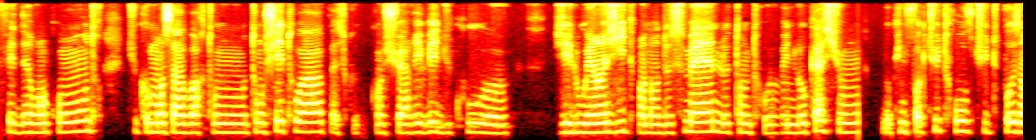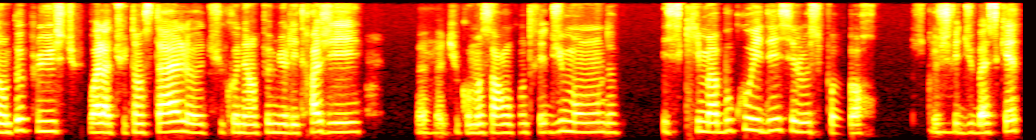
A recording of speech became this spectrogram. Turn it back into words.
fais des rencontres, tu commences à avoir ton, ton chez toi, parce que quand je suis arrivée, du coup, euh, j'ai loué un gîte pendant deux semaines, le temps de trouver une location. Donc, une fois que tu trouves, tu te poses un peu plus, voilà, tu t'installes, tu connais un peu mieux les trajets, euh, tu commences à rencontrer du monde. Et ce qui m'a beaucoup aidé, c'est le sport. Parce que je mm. fais du basket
